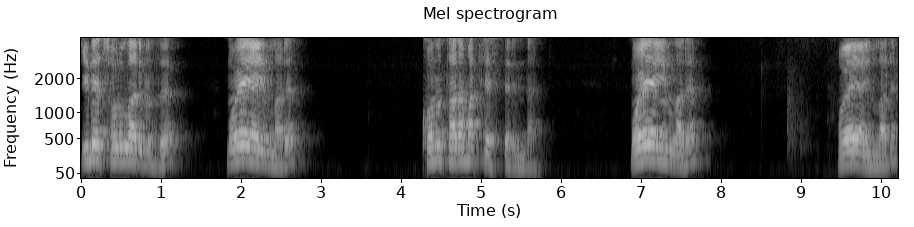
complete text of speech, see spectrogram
Yine sorularımızı Moya Yayınları konu tarama testlerinden. Moya Yayınları Moya Yayınları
